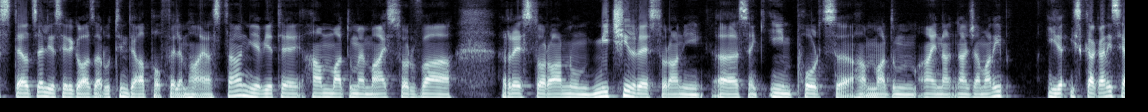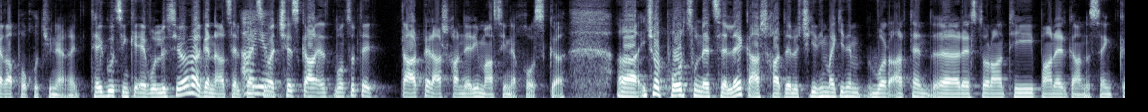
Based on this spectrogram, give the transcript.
ստեղծել, ես 2008-ին տեղափոխվել եմ Հայաստան եւ եթե համեմատում եմ այսօրվա ռեստորանում, միջին ռեստորանի, ասենք, իմ փորձը համեմատում այն այն ժամանակ իսկականից հեղափոխություն եղել։ Թեգուց ինքը էվոլյուցիայով է գնացել, բայց հիմա չես ոնց որ տարբեր աշխարհների մասին է խոսքը։ Ինչ որ փորձ ունեցել եք աշխատելու, չգիտեմ, հիմա գիտեմ, որ արդեն ռեստորանտի բաներ կան, ասենք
